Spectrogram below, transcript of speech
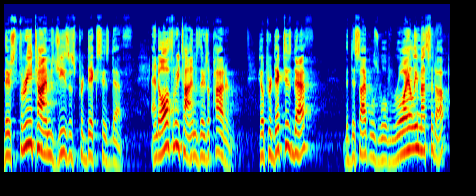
There's three times Jesus predicts his death. And all three times there's a pattern. He'll predict his death, the disciples will royally mess it up,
